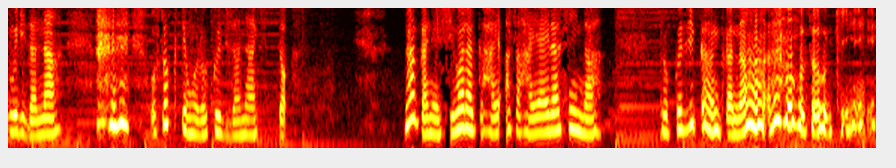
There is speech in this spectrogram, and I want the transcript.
無理だな。遅くても6時だな、きっと。なんかね、しばらくは朝早いらしいんだ。6時間かな 遅起き。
